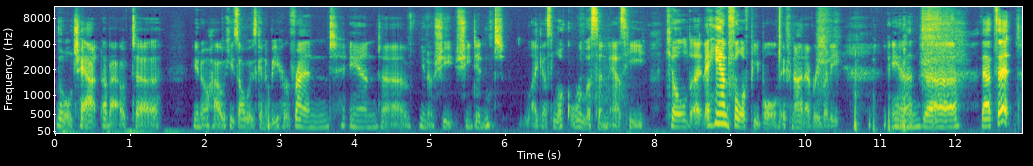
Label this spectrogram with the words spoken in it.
little chat about, uh, you know, how he's always going to be her friend, and uh, you know, she she didn't, I guess, look or listen as he killed a, a handful of people, if not everybody, and uh, that's it.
